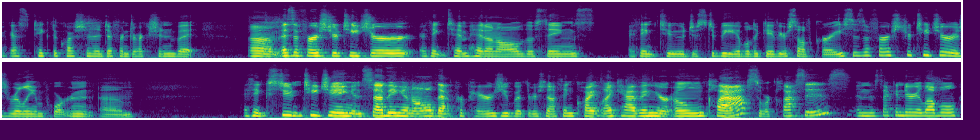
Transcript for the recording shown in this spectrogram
I guess, take the question in a different direction. But um, as a first year teacher, I think Tim hit on all of those things. I think too, just to be able to give yourself grace as a first year teacher is really important. Um, I think student teaching and subbing and all of that prepares you, but there's nothing quite like having your own class or classes in the secondary level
